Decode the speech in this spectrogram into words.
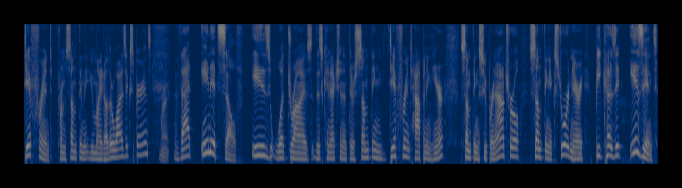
different from something that you might otherwise experience, Right. that in itself is what drives this connection that there's something different happening here, something supernatural, something extraordinary, mm-hmm. because it isn't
